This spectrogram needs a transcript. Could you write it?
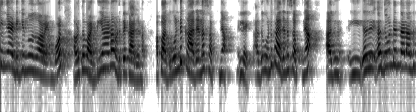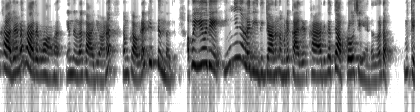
നിന്നെ അടിക്കുന്നു എന്ന് പറയുമ്പോൾ അവിടുത്തെ വടിയാണ് അവിടുത്തെ കാരണം. അപ്പൊ അതുകൊണ്ട് കാരണ സ്വപ്ന അല്ലേ? അതുകൊണ്ട് കാരണ സ്വപ്ന അത് അതുകൊണ്ട് എന്താണ്? അത് കാരണകാരകമാണ് എന്നുള്ള കാര്യമാണ് നമുക്ക് അവിടെ കിട്ടുന്നത്. അപ്പൊ ഈ ഒരു ഇങ്ങനെയുള്ള രീതിക്കാണ് നമ്മുടെ കര കാരകത്തെ അപ്രോച്ച് ചെയ്യേണ്ടത് കേട്ടോ. ഓക്കെ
